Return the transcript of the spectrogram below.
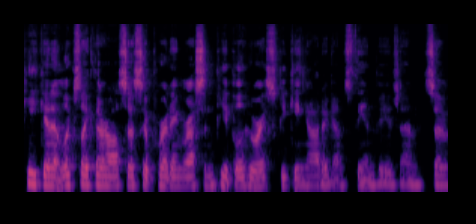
peek and it looks like they're also supporting Russian people who are speaking out against the invasion. So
